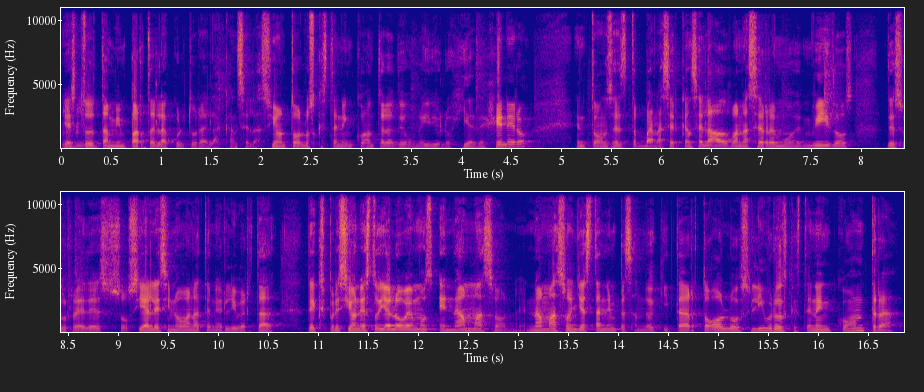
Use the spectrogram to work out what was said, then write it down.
Esto también parte de la cultura de la cancelación. Todos los que estén en contra de una ideología de género, entonces van a ser cancelados, van a ser removidos de sus redes sociales y no van a tener libertad de expresión. Esto ya lo vemos en Amazon. En Amazon ya están empezando a quitar todos los libros que estén en contra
